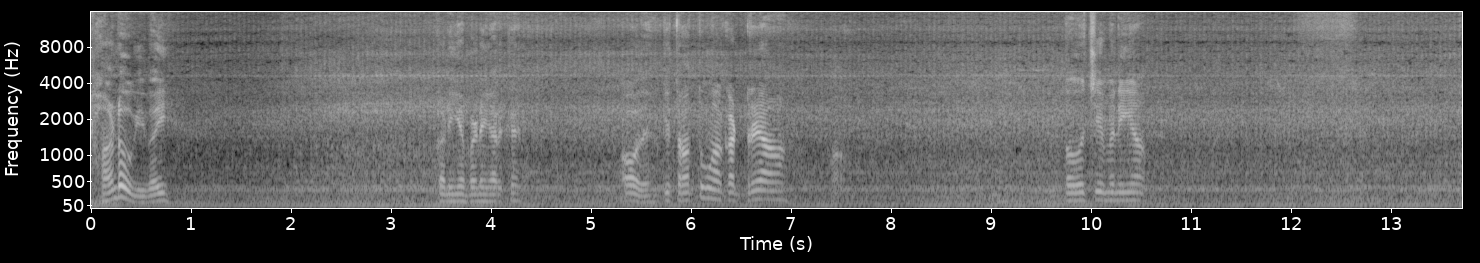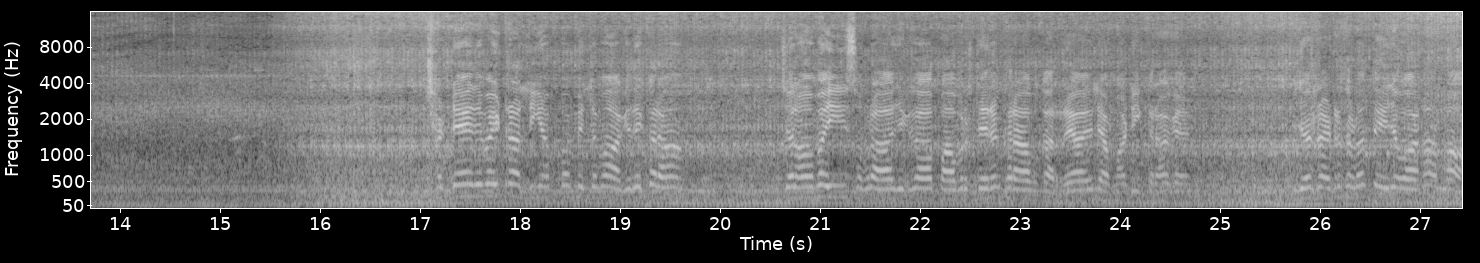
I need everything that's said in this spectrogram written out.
ਠੰਡ ਹੋ ਗਈ ਬਾਈ। ਕਣੀਆਂ ਪੈਣੇ ਕਰਕੇ। ਉਹ ਦੇਖ ਕਿਸ ਤਰ੍ਹਾਂ ਧੂਆਂ ਕੱਢ ਰਿਹਾ। ਦੋ ਚਿਮਨੀਆਂ ਛੱਡੇ ਇਹਦੇ ਬਾਈ ਟਰਾਲੀਆਂ, ਆਪਾਂ ਮਿੱਲ ਮਾ ਕੇ ਦੇ ਘਰਾਂ। ਚਲੋ ਬਾਈ, ਸਵਰਾਜ ਦਾ ਪਾਵਰ ਸਟੀਅਰਿੰਗ ਖਰਾਬ ਕਰ ਰਿਹਾ, ਇਹ ਲਿਆਮਾ ਠੀਕ ਕਰਾ ਕੇ। ਜਨਰੇਟਰ ਥੋੜਾ ਤੇਜ਼ ਆਵਾ ਨਾ, ਲਾ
